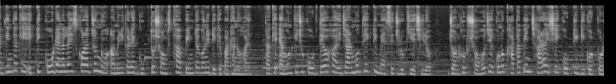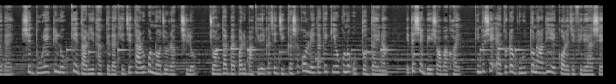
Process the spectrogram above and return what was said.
একদিন তাকে একটি কোড অ্যানালাইজ করার জন্য আমেরিকার এক গুপ্ত সংস্থা পেন্টাগনে ডেকে পাঠানো হয়। তাকে এমন কিছু কোড দেওয়া হয় যার মধ্যে একটি মেসেজ লুকিয়েছিল। জন খুব সহজে কোনো খাতা পেন ছাড়াই সেই কোডটি ডিকোড করে দেয়। সে দূরে একটি লোককে দাঁড়িয়ে থাকতে দেখে যে তার উপর নজর রাখছিল। জন তার ব্যাপারে বাকিদের কাছে জিজ্ঞাসা করলে তাকে কেউ কোনো উত্তর দেয় না। এতে সে বেশ অবাক হয়, কিন্তু সে এতটা গুরুত্ব না দিয়ে কলেজে ফিরে আসে।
